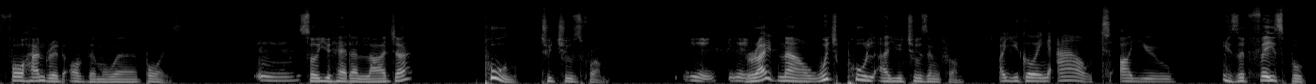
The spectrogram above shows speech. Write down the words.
400 of them were boys. Mm, So you had a larger pool to choose from. yes, yes. Right now, which pool are you choosing from? Are you going out? Are you. Is it Facebook?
